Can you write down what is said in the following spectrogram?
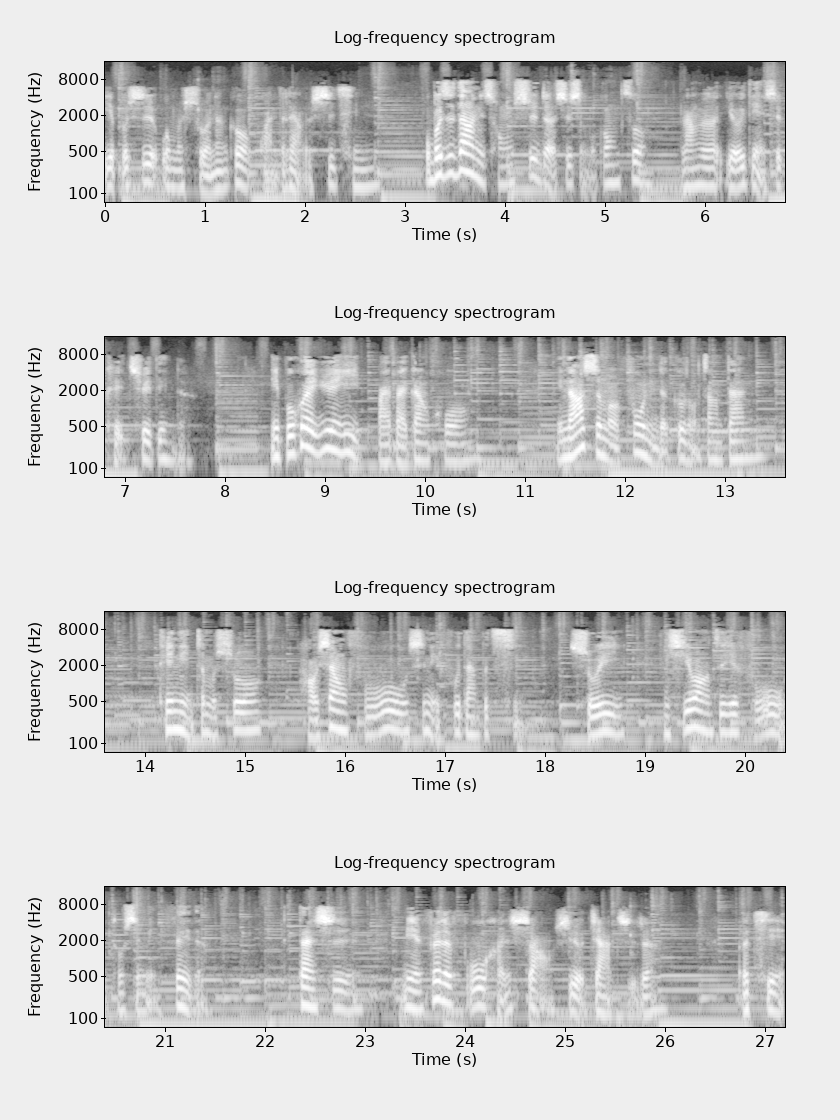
也不是我们所能够管得了的事情。我不知道你从事的是什么工作，然而有一点是可以确定的：你不会愿意白白干活。你拿什么付你的各种账单？听你这么说，好像服务是你负担不起，所以。你希望这些服务都是免费的，但是免费的服务很少是有价值的，而且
